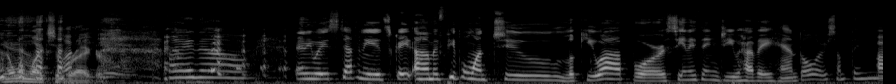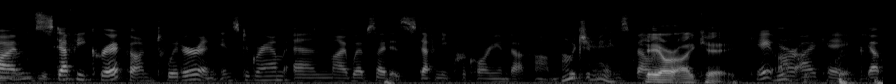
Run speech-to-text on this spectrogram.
no one likes a bragger. I know. Anyway, Stephanie, it's great. Um, if people want to look you up or see anything, do you have a handle or something? I'm Steffi Crick on Twitter and Instagram, and my website is stephaniekrikorian.com, which if you can spell K R I K. K R I K. Yep.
